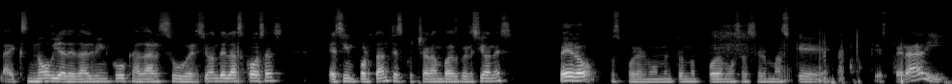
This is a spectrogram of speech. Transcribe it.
la exnovia de Dalvin Cook a dar su versión de las cosas, es importante escuchar ambas versiones, pero pues por el momento no podemos hacer más que, que esperar y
